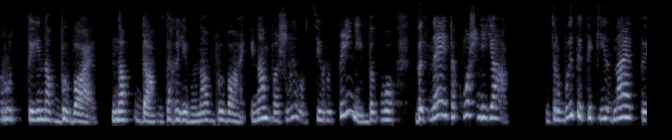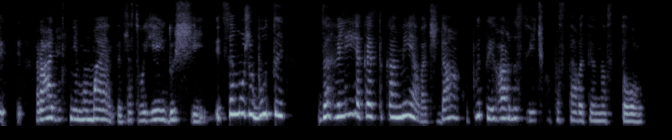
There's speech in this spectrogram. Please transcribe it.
Рутина вбиває. На, да, взагалі вона вбиває. І нам важливо в цій рутині, бо без неї також ніяк. Зробити такі, знаєте, радісні моменти для своєї душі. І це може бути взагалі якась така мелоч, да? купити гарну свічку, поставити на стол,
